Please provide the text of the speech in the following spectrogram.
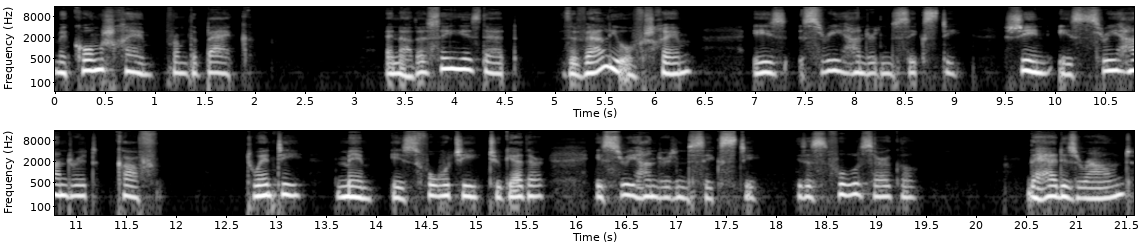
Mekom Shechem from the back. Another thing is that the value of Shechem is 360. Shin is 300, Kaf 20, Mem is 40, together is 360. It's a full circle. The head is round,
